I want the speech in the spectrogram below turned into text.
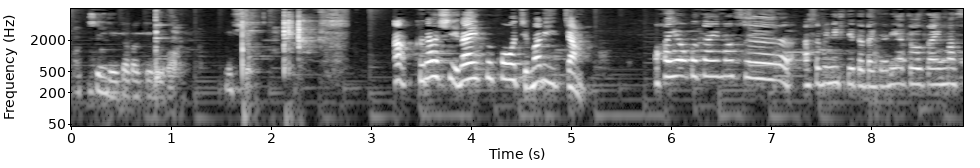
楽しんでいただければ。よいしょ。あ、暮らしライフコーチマリーちゃん。おはようございます。遊びに来ていただきありがとうございます。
